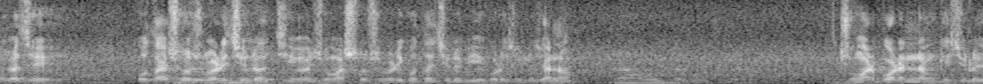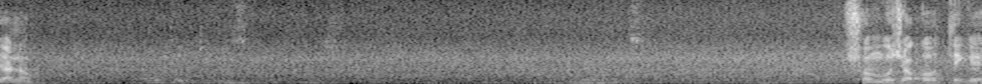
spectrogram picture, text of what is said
ঠিক আছে? কোথায় শ্বশুরবাড়ি ছিল? ঝুমার শ্বশুরবাড়ি কোথায় ছিল? বিয়ে করেছিল জানো। ঝুমার বরের নাম কি ছিল জানো। শম্ভু চক্রবর্তীকে?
